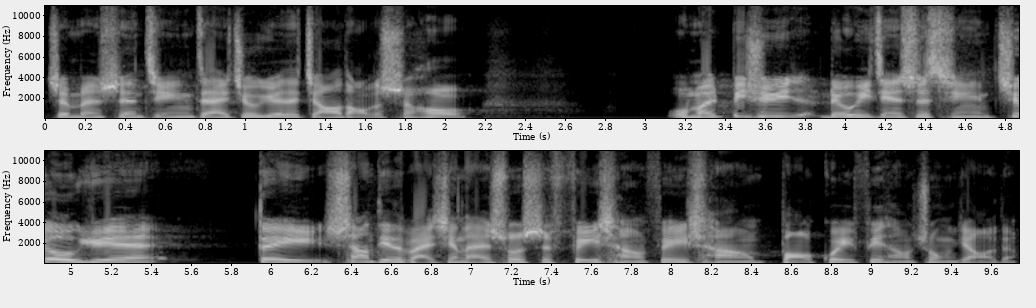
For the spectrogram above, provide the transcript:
整本圣经在旧约的教导的时候，我们必须留意一件事情：旧约对上帝的百姓来说是非常非常宝贵、非常重要的。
